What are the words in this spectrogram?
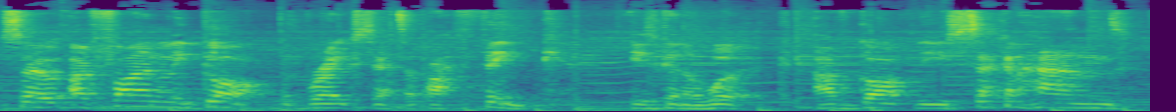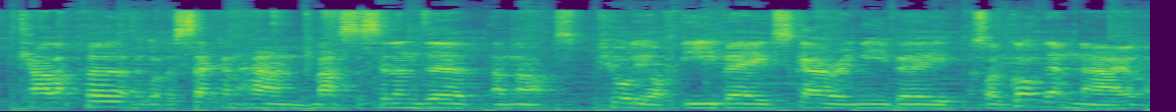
so I finally got the brake setup I think is going to work. I've got the second-hand caliper, I've got the second-hand master cylinder, and that's purely off eBay, scouring eBay. So I've got them now, and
